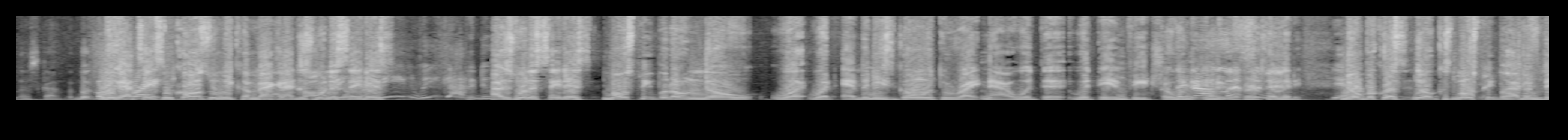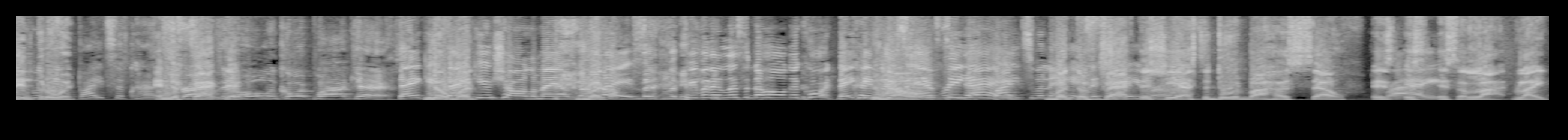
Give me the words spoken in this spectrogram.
let's go. We're We gotta take some calls when we come back. And I just want to say this. We, we got to do. I just want to say this. Most people don't know what, what Ebony's going through right now with the with the in vitro They're and, not and fertility. Yeah. No, because no, because most people haven't been through it. Bites of And the kindness. fact Subscribe to the that Holding Court podcast. Thank you, No, thank but- you, Charlemagne. I was but- say, but the people that listen to Hold the Court, they can No. listen every See your day. bites when but the the fact shade that she has to do it by herself is, Right. is, is a lot. Like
